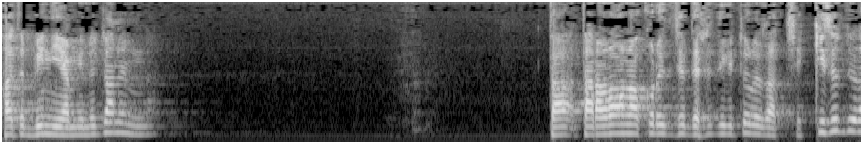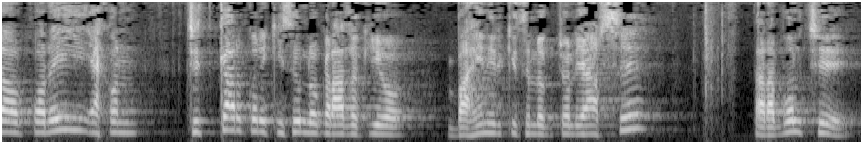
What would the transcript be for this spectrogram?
হয়তো বিনিয়ামিনও জানেন না। তারা রওনা করে দিচ্ছে দেশের দিকে চলে যাচ্ছে। কিছু দূর পরেই এখন চিৎকার করে কিছু লোক রাজকীয় বাহিনীর কিছু লোক চলে আসছে। তারা বলছে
